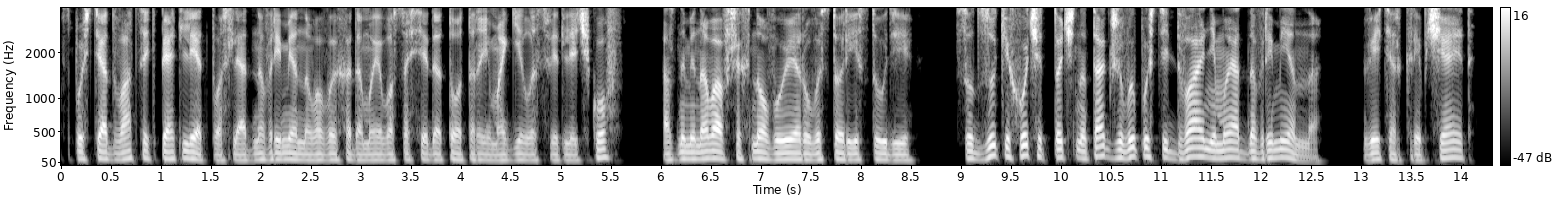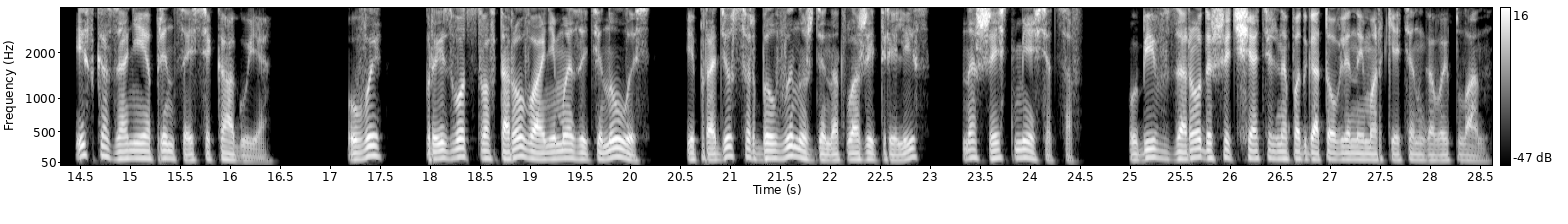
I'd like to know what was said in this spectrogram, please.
Спустя 25 лет после одновременного выхода моего соседа Тотора и могилы светлячков, ознаменовавших новую эру в истории студии, Судзуки хочет точно так же выпустить два аниме одновременно «Ветер крепчает» и «Сказание о принцессе Кагуя». Увы, производство второго аниме затянулось, и продюсер был вынужден отложить релиз на 6 месяцев, убив в зародыше тщательно подготовленный маркетинговый план.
